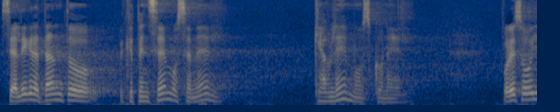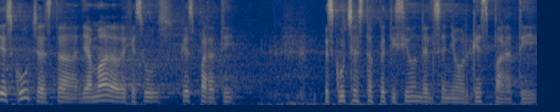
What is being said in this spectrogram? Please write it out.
se alegra tanto que pensemos en Él, que hablemos con Él. Por eso hoy escucha esta llamada de Jesús que es para ti. Escucha esta petición del Señor que es para ti.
